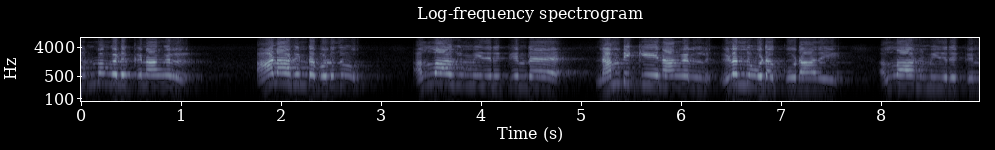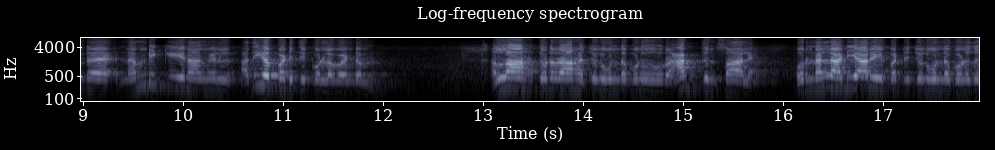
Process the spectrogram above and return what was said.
துன்பங்களுக்கு நாங்கள் ஆளாகின்ற பொழுது அல்லாஹின் மீது இருக்கின்ற நம்பிக்கையை நாங்கள் இழந்து விடக்கூடாது. அல்லாஹ் மீது இருக்கின்ற நம்பிக்கையை நாங்கள் அதிகப்படுத்திக் கொள்ள வேண்டும். அல்லாஹ் தொடராக சொல்லுகின்ற பொழுது ஒரு அப்துல் சாலே ஒரு நல்ல அடியாரை பற்றி சொல்லுகின்ற பொழுது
